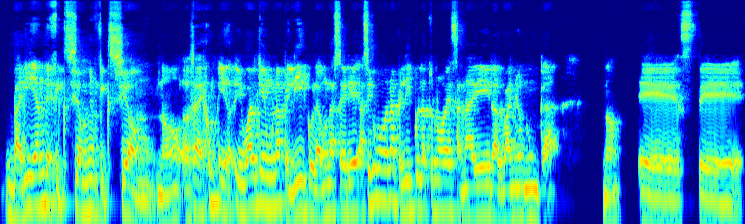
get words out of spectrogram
varían de ficción en ficción, ¿no? O sea, es como, igual que en una película, una serie, así como en una película tú no ves a nadie ir al baño nunca, ¿no? Este,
